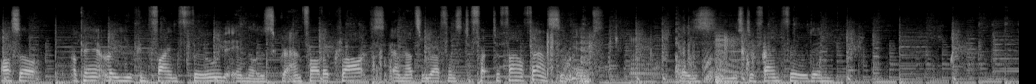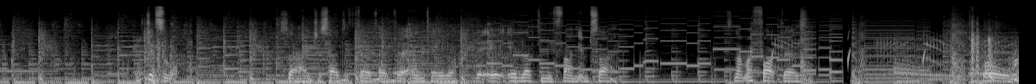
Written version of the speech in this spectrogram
Also, apparently you can find food in those grandfather clocks, and that's a reference to, to Final Fantasy games. Because you used to find food in... It's a lot. So I just had to throw the, the end table. It, it, it looked to me funny, I'm sorry. It's not my fault, guys. Oh,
